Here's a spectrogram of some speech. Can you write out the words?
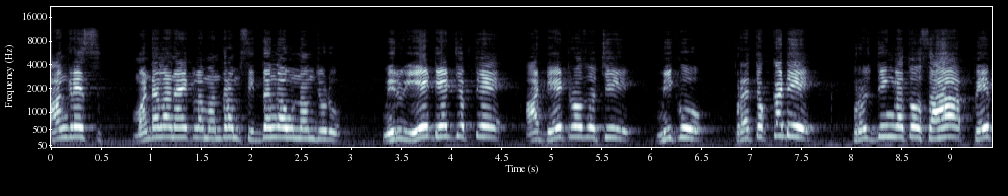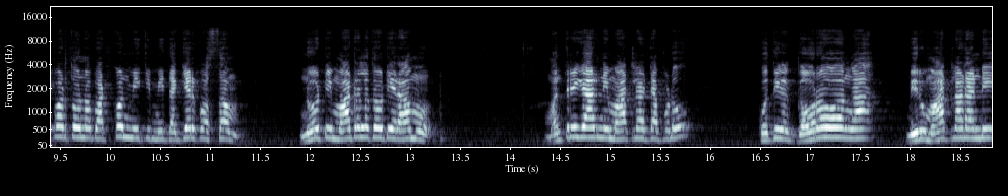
కాంగ్రెస్ మండల నాయకులం అందరం సిద్ధంగా ఉన్నాం చూడు. మీరు ఏ డేట్ చెప్తే ఆ డేట్ రోజు వచ్చి మీకు ప్రతి ఒక్కటి ప్రొసీడింగ్లతో సహా పేపర్తో పట్టుకొని మీకు మీ దగ్గరకు వస్తాం. నోటి మాటలతోటి రాము. మంత్రి గారిని మాట్లాడేటప్పుడు కొద్దిగా గౌరవంగా మీరు మాట్లాడండి.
